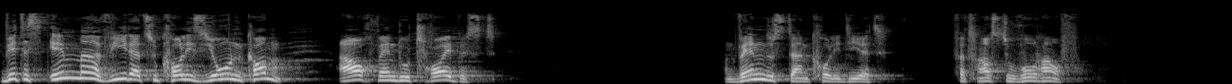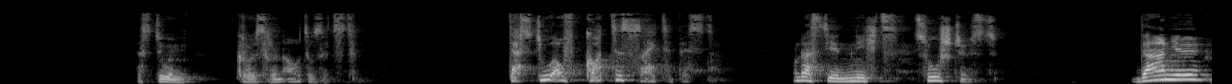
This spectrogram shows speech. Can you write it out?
wird es immer wieder zu Kollisionen kommen, auch wenn du treu bist. Und wenn es dann kollidiert, vertraust du worauf? Dass du im größeren Auto sitzt. Dass du auf Gottes Seite bist und dass dir nichts zustößt. Daniel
